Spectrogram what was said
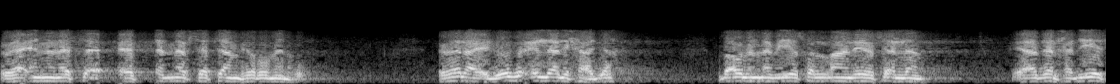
فإن النفس تنفر منه. فلا يجوز إلا لحاجة. قول النبي صلى الله عليه وسلم في هذا الحديث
